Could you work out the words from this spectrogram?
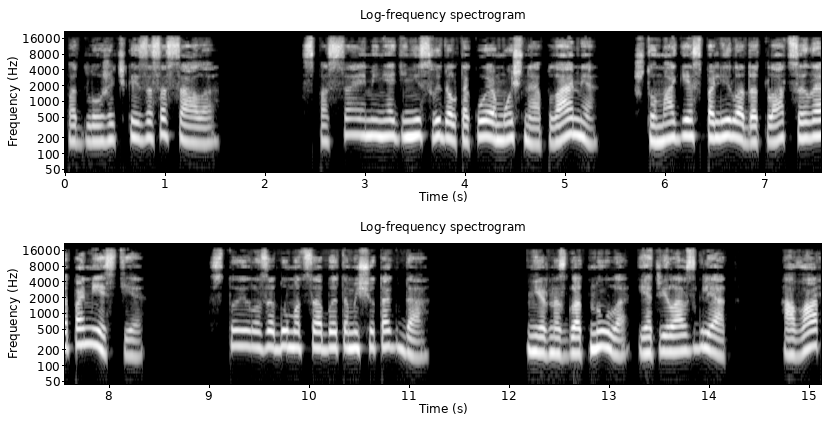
Под ложечкой засосала. Спасая меня, Денис выдал такое мощное пламя, что магия спалила дотла целое поместье. Стоило задуматься об этом еще тогда. Нервно сглотнула и отвела взгляд. Авар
